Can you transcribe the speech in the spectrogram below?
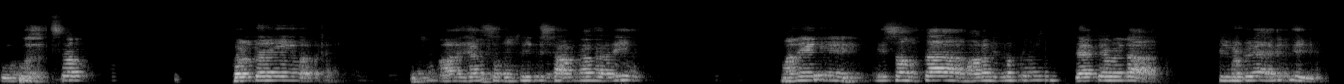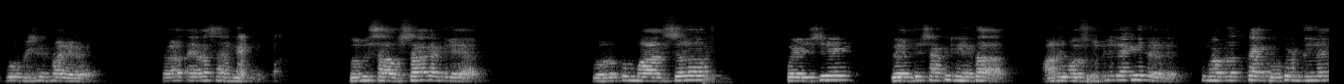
उपस्थित. खर तर आज या संस्थेची स्थापना झाली. आणि ही संस्था मला द्यायच्या वेळेला ती मंडळी आली ती गोपीशेठ माझ्याकडे तेव्हा त्याला सांगितलं. तुम्ही संस्था काढल्या परंतु माणसं पैसे गरजेसाठी घेतात आणि वसुलीला गेले तुम्हाला काय फुकट दिलंय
